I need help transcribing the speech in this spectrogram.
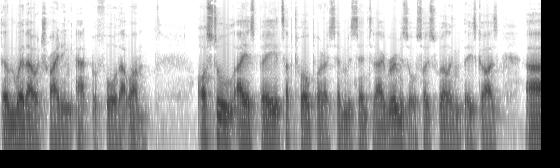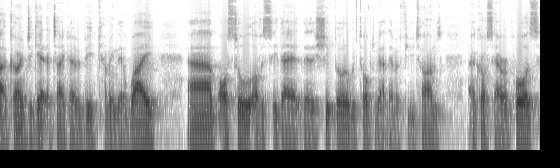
than where they were trading at before that one. Austal ASB, it's up 12.07% today. Rumours also swelling that these guys are going to get a takeover bid coming their way. Um, obviously, they're, they're the shipbuilder. We've talked about them a few times across our reports.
